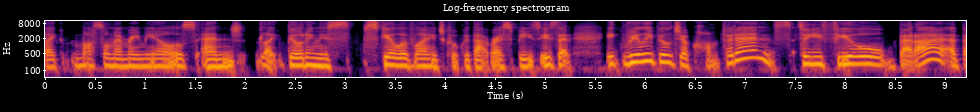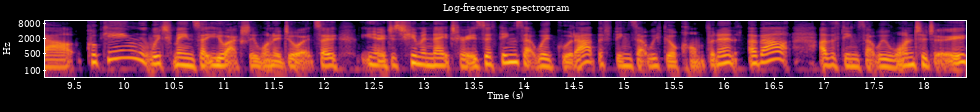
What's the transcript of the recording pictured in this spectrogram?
like muscle memory meals and like building this skill of learning to cook without recipes is that it really builds your confidence. So you feel better about cooking, which means that you actually want to do it. So, you know, just human nature is the things that we're good at, the things that we feel confident about are the things that we want to do.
